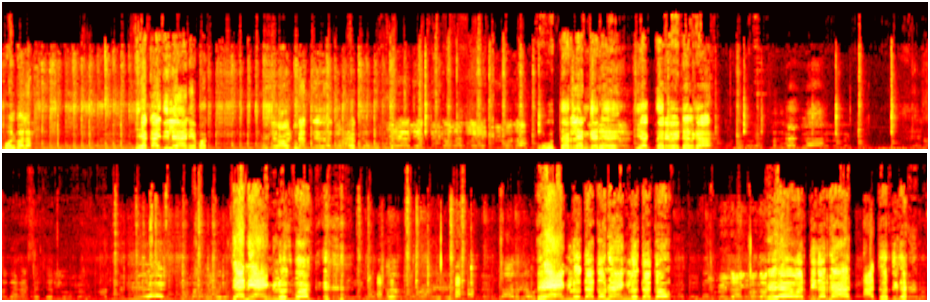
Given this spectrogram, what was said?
बोल मला हे काय दिले आणि बघ. उतरले घरे एक तरी भेटेल का? त्याने अँग्लोज बघ. ए अँग्लो दाखव ना अँग्लो दाखव. ए वरती कर ना हात वरती कर.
